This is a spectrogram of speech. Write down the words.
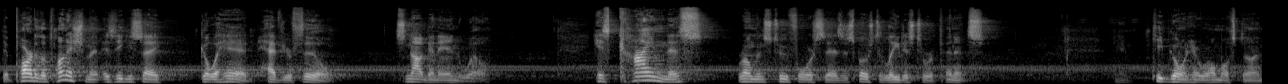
That part of the punishment is he can say, Go ahead, have your fill. It's not going to end well. His kindness, Romans 2 4 says, is supposed to lead us to repentance. Keep going here, we're almost done.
